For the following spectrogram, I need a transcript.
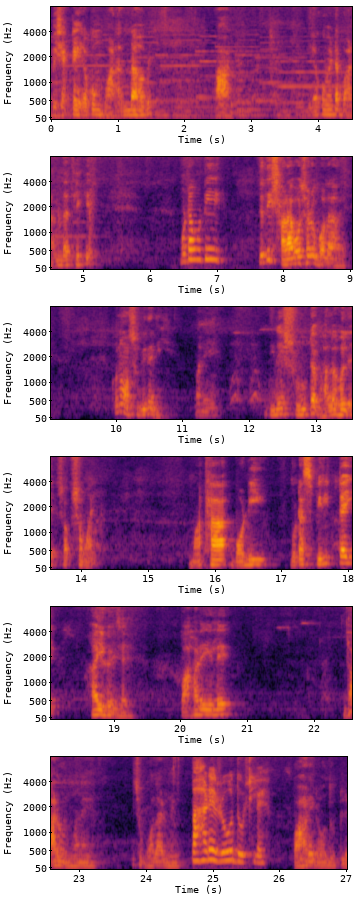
বেশ একটা এরকম বারান্দা হবে। আর এরকম একটা বারান্দা থেকে মোটামুটি যদি সারা বছরও বলা হয় কোনো অসুবিধে নেই। মানে দিনের শুরুটা ভালো হলে সব সময় মাথা বডি গোটা স্পিরিটটাই হাই হয়ে যায়। পাহাড়ে এলে দারুণ মানে কিছু বলার নেই। পাহাড়ে রোদ উঠলে। পাহাড়ে রোদ উঠলে।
